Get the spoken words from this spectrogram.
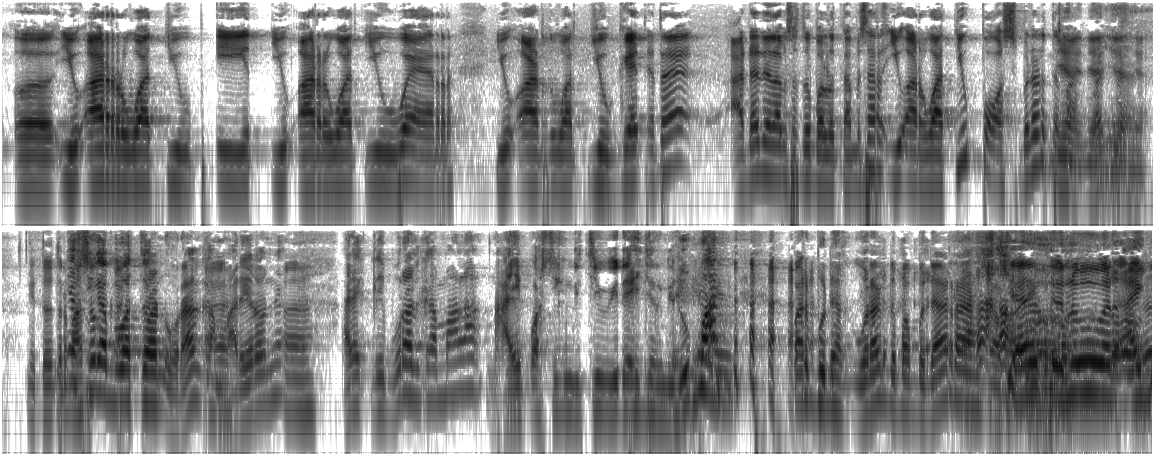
eh, you are what you eat, you are what you wear, you are what you get. Itu ada dalam satu balutan besar you are what you post. Benar teman? Ya, ya, ya, ya. Itu Termasuk termasuk buat tuan orang kamari ron ya. Arek liburan ke Malang, naik posting di Ciwidey jeung di Dupan. Par budak orang demam berdarah. Ya aing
